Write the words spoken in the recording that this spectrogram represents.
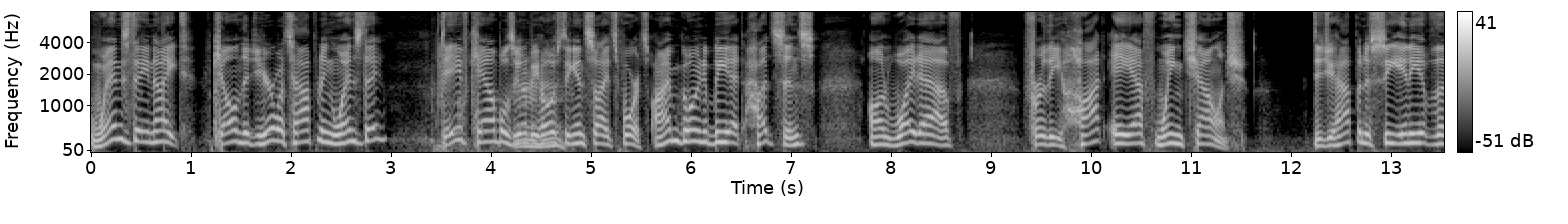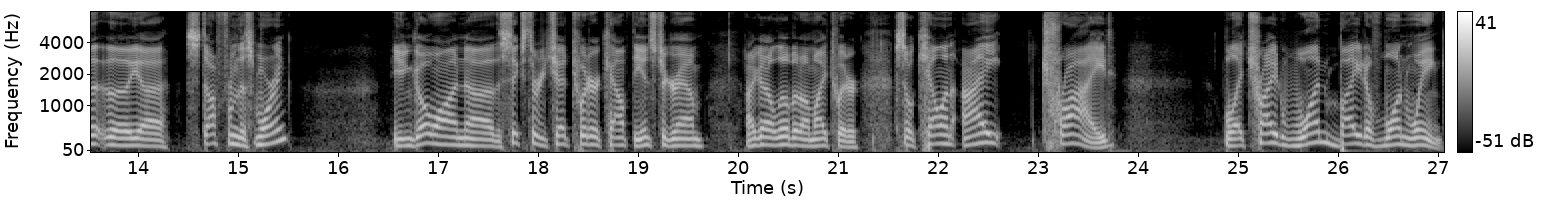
Wednesday night, Kellen, did you hear what's happening Wednesday? Dave Campbell is going to be mm-hmm. hosting Inside Sports. I'm going to be at Hudson's on White Ave for the Hot AF Wing Challenge. Did you happen to see any of the, the uh, stuff from this morning? You can go on uh, the 630 Ched Twitter account, the Instagram. I got a little bit on my Twitter. So, Kellen, I tried, well, I tried one bite of one wing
